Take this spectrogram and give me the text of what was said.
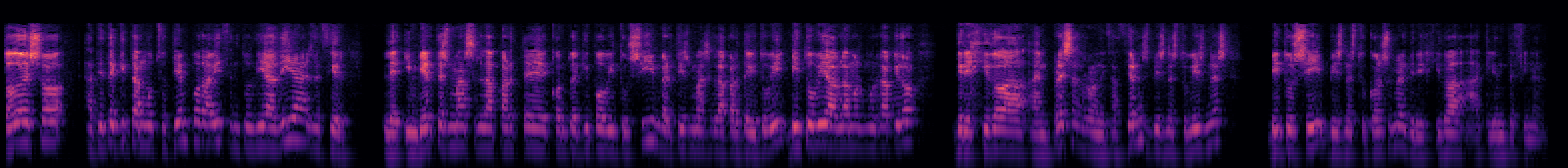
Todo eso a ti te quita mucho tiempo, David, en tu día a día, es decir, le inviertes más en la parte con tu equipo B2C, invertís más en la parte B2B. B2B hablamos muy rápido, dirigido a, empresas, organizaciones, business to business, B2C, business to consumer, dirigido a, cliente final.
